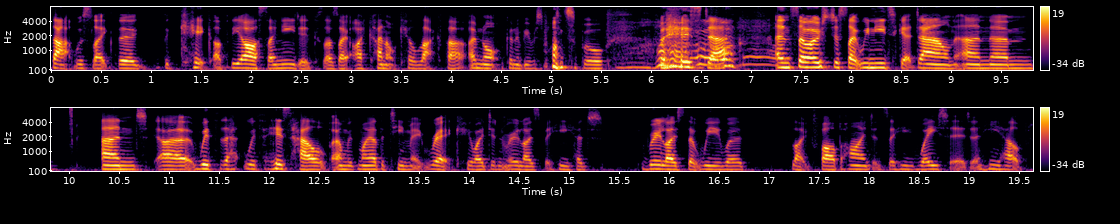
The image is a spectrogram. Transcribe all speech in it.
that was like the the kick up the arse I needed because I was like, I cannot kill Lakpa. I'm not going to be responsible for his death. And so I was just like, we need to get down. And um, and uh, with the, with his help and with my other teammate Rick, who I didn't realize, but he had realized that we were like far behind, and so he waited and he helped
